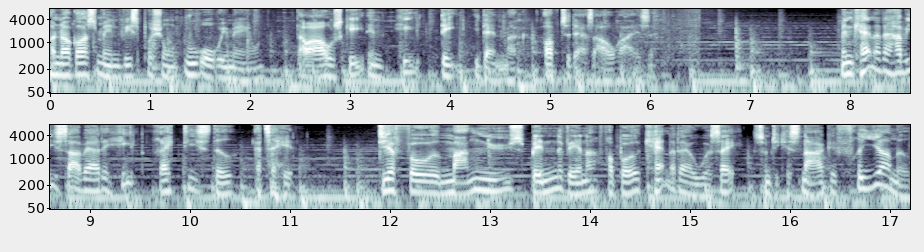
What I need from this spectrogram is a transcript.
Og nok også med en vis portion uro i maven. Der var jo sket en hel del i Danmark op til deres afrejse. Men Kanada har vist sig at være det helt rigtige sted at tage hen. De har fået mange nye, spændende venner fra både Kanada og USA, som de kan snakke friere med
